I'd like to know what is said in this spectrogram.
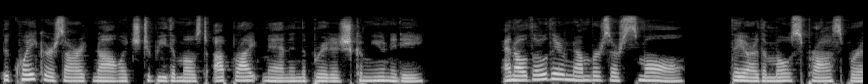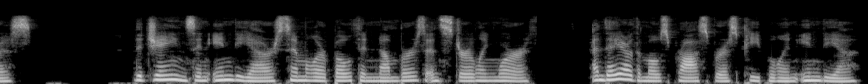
The Quakers are acknowledged to be the most upright men in the British community, and although their numbers are small, they are the most prosperous. The Jains in India are similar both in numbers and sterling worth, and they are the most prosperous people in India.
